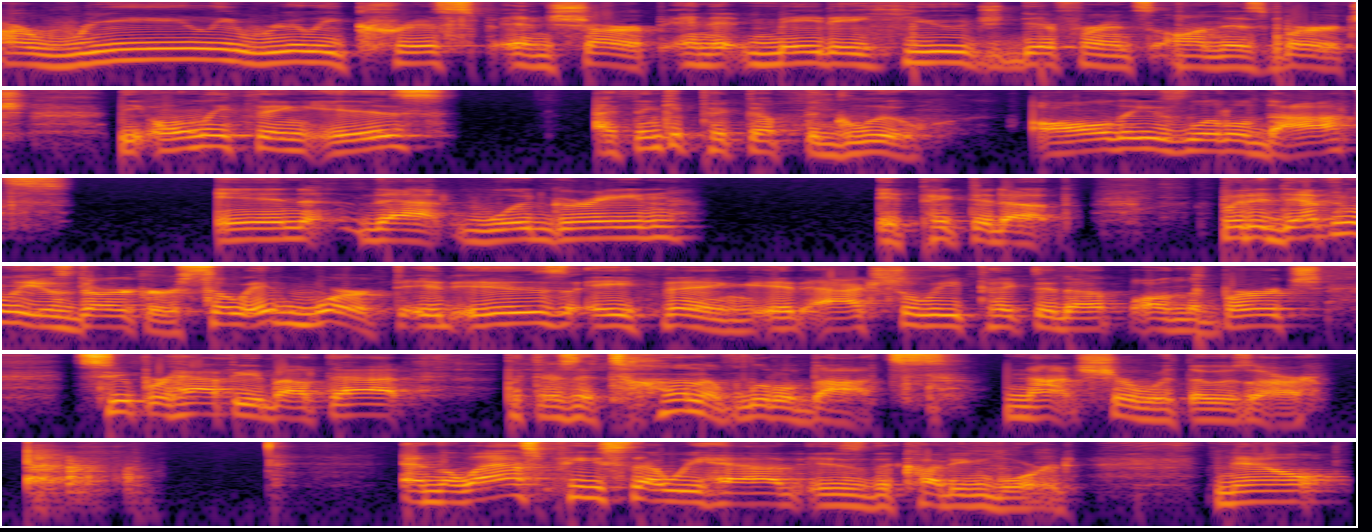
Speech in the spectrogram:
are really, really crisp and sharp, and it made a huge difference on this birch. The only thing is, I think it picked up the glue. All these little dots in that wood grain, it picked it up. But it definitely is darker, so it worked. It is a thing. It actually picked it up on the birch. Super happy about that, but there's a ton of little dots. Not sure what those are. And the last piece that we have is the cutting board. Now,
